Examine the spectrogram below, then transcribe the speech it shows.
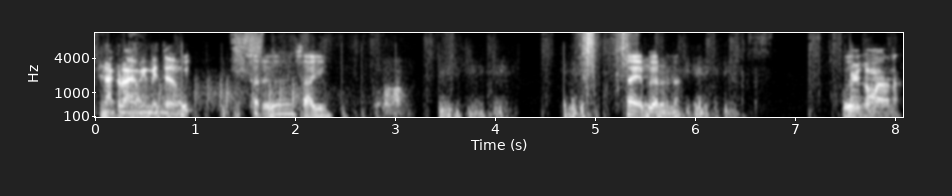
พี่นัทก็เลยไม่ไปเติม อุ๊ย สัตว์เอ้ยซ้ายยิงระวังใช่เพื่อนมันนะมีก็มานะ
